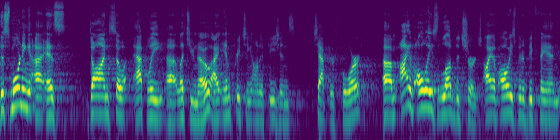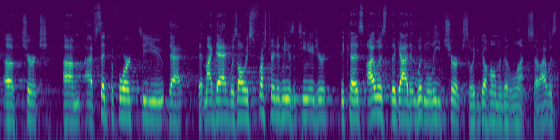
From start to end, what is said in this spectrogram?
This morning, uh, as Don so aptly uh, let you know, I am preaching on Ephesians chapter 4. Um, I have always loved the church. I have always been a big fan of church. Um, I've said before to you that, that my dad was always frustrated with me as a teenager because I was the guy that wouldn't leave church so we could go home and go to lunch. So I was,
